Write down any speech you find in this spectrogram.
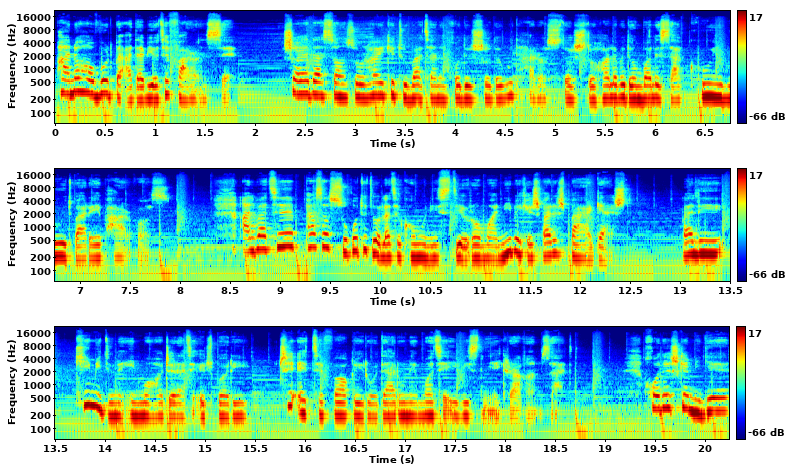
پناه آورد به ادبیات فرانسه شاید از سانسورهایی که تو وطن خودش شده بود حراس داشت و حالا به دنبال سکویی بود برای پرواز. البته پس از سقوط دولت کمونیستی رومانی به کشورش برگشت. ولی کی می‌دونه این مهاجرت اجباری چه اتفاقی رو درون مات ایویسنیک رقم زد؟ خودش که میگه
